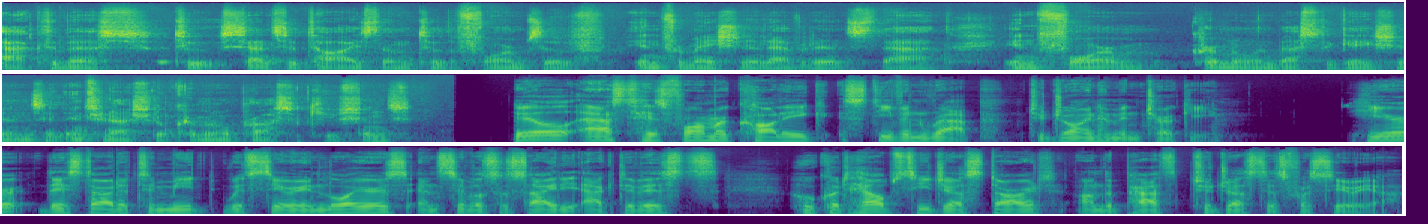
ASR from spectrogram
activists to sensitize them to the forms of information and evidence that inform criminal investigations and international criminal prosecutions. Bill asked his former colleague Stephen Rapp to join him in Turkey. Here, they started to meet with Syrian lawyers and civil society activists who could help CIJA start on the path to justice for Syria.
